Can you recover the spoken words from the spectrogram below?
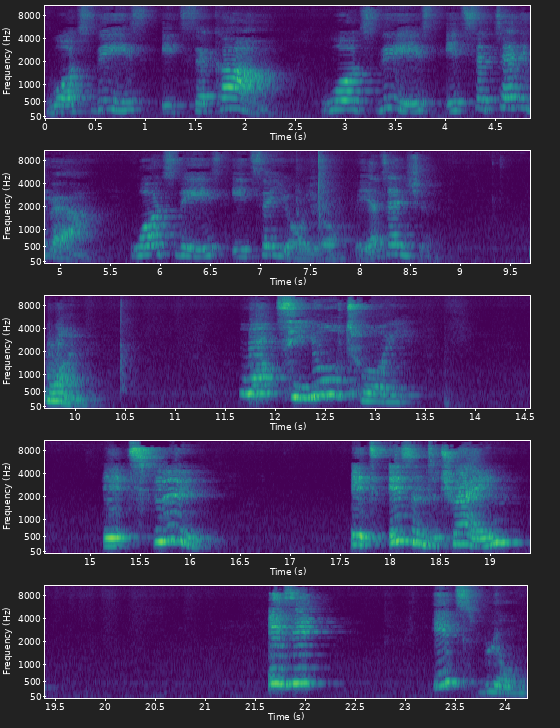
What's this? It's a car. What's this? It's a teddy bear. What's this? It's a yo-yo. Pay attention. 1. What's your toy? It's blue. It isn't a train. Is it? Blue.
